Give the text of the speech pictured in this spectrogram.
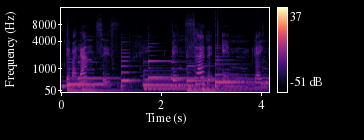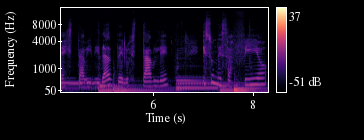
de balances, pensar en la inestabilidad de lo estable es un desafío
